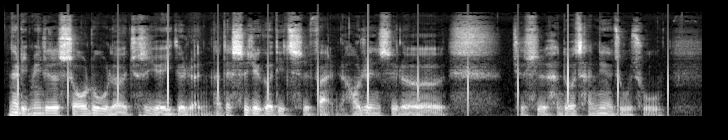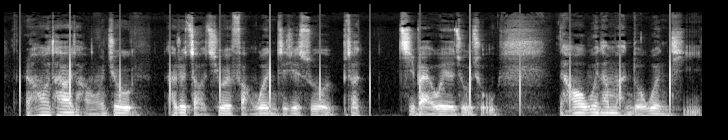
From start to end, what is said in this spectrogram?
那里面就是收录了，就是有一个人他在世界各地吃饭，然后认识了就是很多餐厅的主厨，然后他好像就他就找机会访问这些所有不知道几百位的主厨，然后问他们很多问题，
